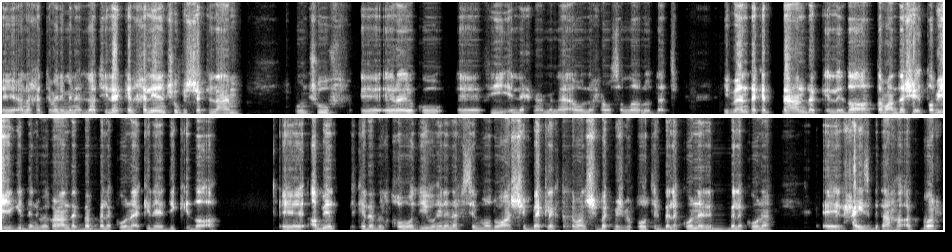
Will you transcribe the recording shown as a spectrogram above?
آه، أنا خدت بالي منها دلوقتي. لكن خلينا نشوف الشكل العام ونشوف آه، إيه رأيكم آه، في اللي إحنا عملناه أو اللي إحنا وصلنا له دلوقتي. يبقى أنت كده عندك الإضاءة. طبعا ده شيء طبيعي جدا. يبقى يكون عندك باب بلكونة أكيد هيديك إضاءة. أبيض كده بالقوة دي وهنا نفس الموضوع على الشباك لكن طبعا الشباك مش بقوة البلكونة البلكونة آه، الحيز بتاعها أكبر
